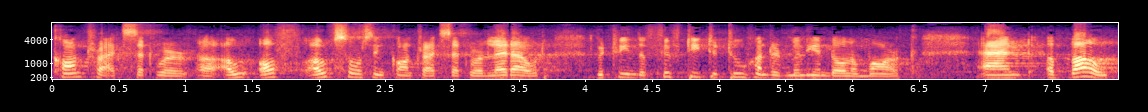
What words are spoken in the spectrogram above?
contracts that were uh, out, off, outsourcing contracts that were let out between the 50 to 200 million dollar mark, and about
